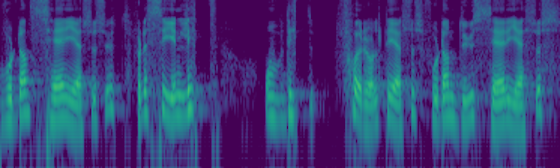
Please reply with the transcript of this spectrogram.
Hvordan ser Jesus ut? For det sier litt om ditt forhold til Jesus, hvordan du ser Jesus.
